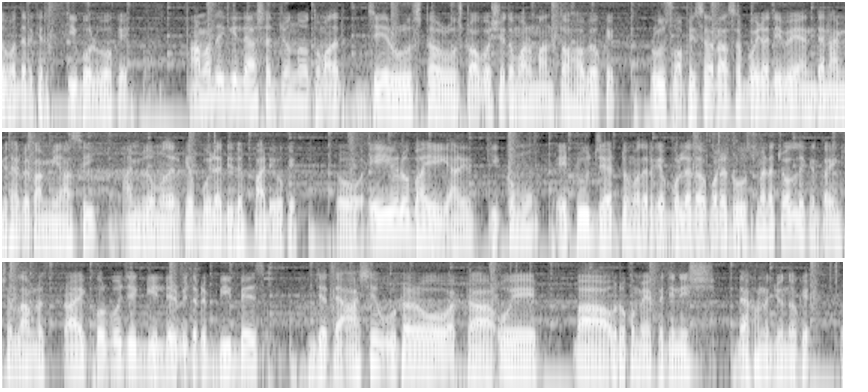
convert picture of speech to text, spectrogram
তোমাদেরকে কি বলব ওকে আমাদের গিলে আসার জন্য তোমাদের যে রুলসটা রুলসটা অবশ্যই তোমার মানতে হবে ওকে রুলস অফিসার আসে বইলা দিবে অ্যান্ড দেন আমি থাকলে তো আমি আসি, আমি তোমাদেরকে বইলা দিতে পারি ওকে তো এই হলো ভাই, আর কি কমু? এ টু জেড তোমাদেরকে বলে দেওয়ার পরে রুলস মেনে চললে কিন্তু ইনশাল্লাহ আমরা ট্রাই করব যে গিল্ডের ভিতরে বিবেস যাতে আসে ওটারও একটা ওয়ে বা ওরকমই একটা জিনিস দেখানোর জন্য। ওকে তো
